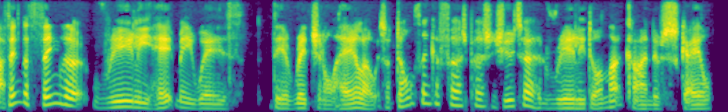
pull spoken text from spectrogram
I think the thing that really hit me with the original Halo is I don't think a first person shooter had really done that kind of scale.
